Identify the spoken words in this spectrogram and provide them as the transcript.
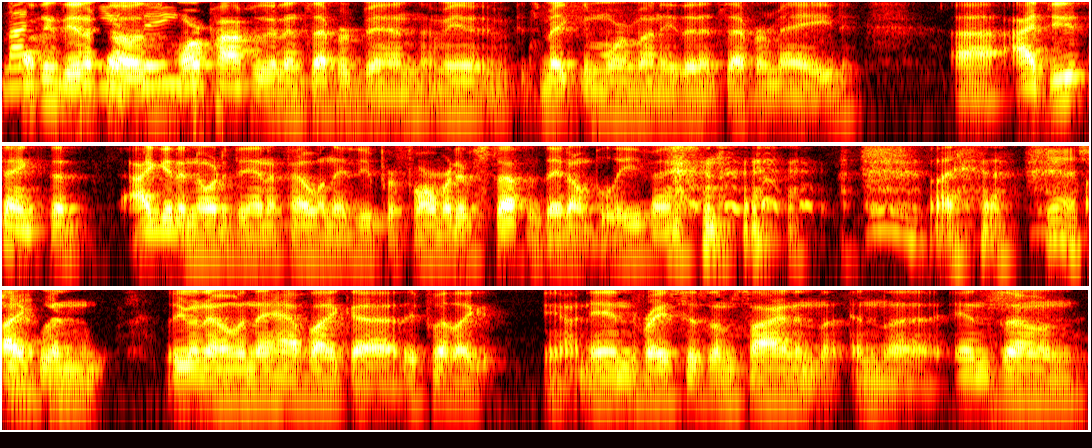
not I think the NFL is more popular than it's ever been. I mean, it's making more money than it's ever made. Uh, I do think that I get annoyed at the NFL when they do performative stuff that they don't believe in. like, like when you know when they have like a they put like you know an end racism sign in the in the end zone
